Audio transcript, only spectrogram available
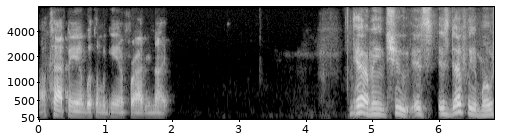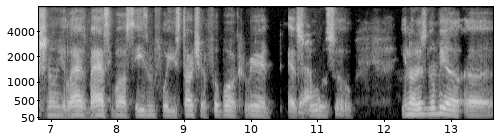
I'll tap in with them again Friday night. Yeah, I mean, shoot, it's it's definitely emotional. Your last basketball season before you start your football career at, at Yeah. school, so you know there's gonna be a, a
